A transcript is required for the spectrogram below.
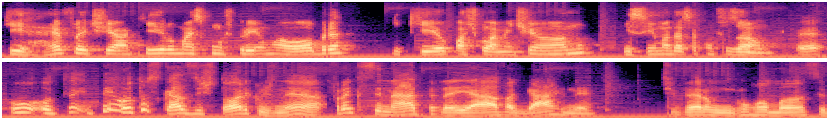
que refletia aquilo, mas construía uma obra e que eu particularmente amo em cima dessa confusão. É, o, o, tem, tem, outros casos históricos, né? Frank Sinatra e a Ava Gardner tiveram um romance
